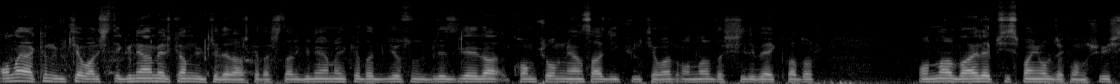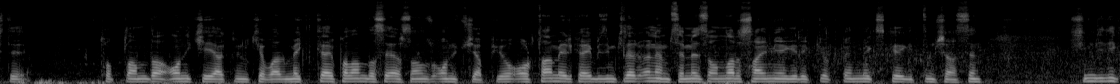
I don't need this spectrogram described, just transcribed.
ona yakın ülke var. İşte Güney Amerika'nın ülkeleri arkadaşlar. Güney Amerika'da biliyorsunuz Brezilya ile komşu olmayan sadece iki ülke var. Onlar da Şili ve Ekvador. Onlar dahil hepsi İspanyolca konuşuyor. İşte toplamda 12'ye yakın ülke var. Meksika'yı falan da sayarsanız 13 yapıyor. Orta Amerika'yı bizimkiler önemsemez. Onları saymaya gerek yok. Ben Meksika'ya gittim şahsen. Şimdilik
